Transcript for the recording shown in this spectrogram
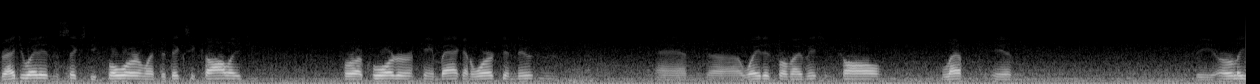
graduated in 64, went to Dixie College for a quarter, came back and worked in Newton, and uh, waited for my mission call, left in the early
